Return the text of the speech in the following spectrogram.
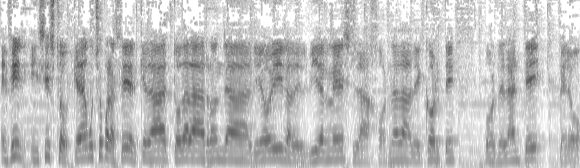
En fin, insisto, queda mucho por hacer, queda toda la ronda de hoy, la del viernes, la jornada de corte por delante, pero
